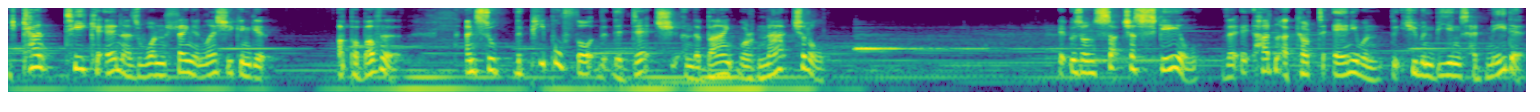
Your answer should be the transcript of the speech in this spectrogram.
you can't take it in as one thing unless you can get up above it. And so the people thought that the ditch and the bank were natural. It was on such a scale that it hadn't occurred to anyone that human beings had made it.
